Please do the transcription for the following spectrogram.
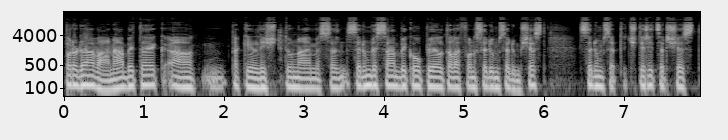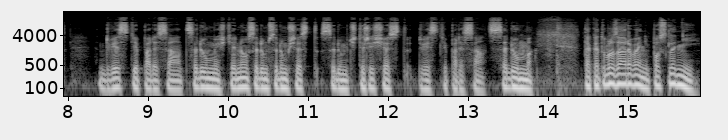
prodává nábytek a taky lištu na MS70 by koupil telefon 776 746 257, ještě jednou 776 746 257. Tak a to byl zároveň poslední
